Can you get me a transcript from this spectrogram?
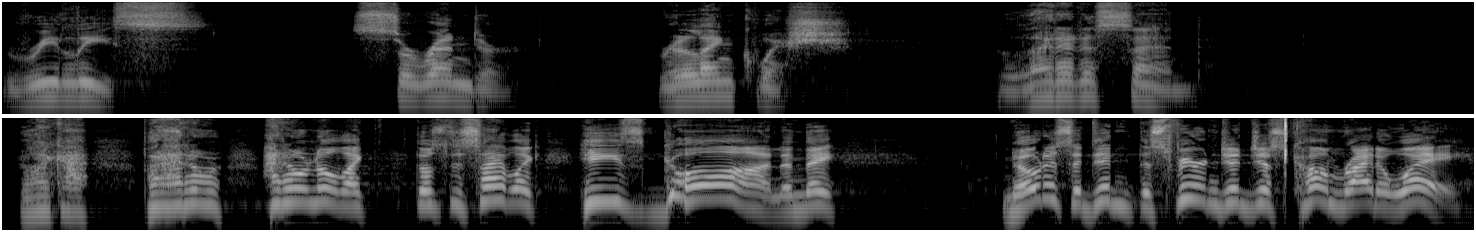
release surrender, relinquish, let it ascend. You're like, I, but I don't, I don't know. Like those disciples, like he's gone, and they notice it didn't. The Spirit didn't just come right away.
